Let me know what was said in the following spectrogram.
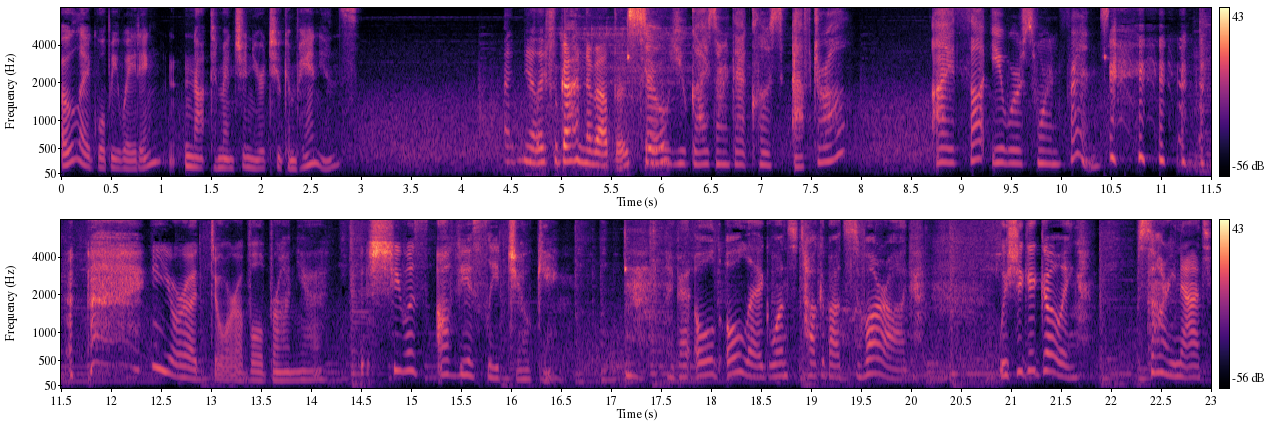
Oleg will be waiting, not to mention your two companions. I'd nearly forgotten about those So, two. you guys aren't that close after all? I thought you were sworn friends. You're adorable, Bronya. She was obviously joking. I bet old Oleg wants to talk about Svarog. We should get going. Sorry, Nat.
